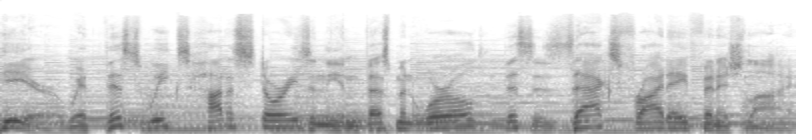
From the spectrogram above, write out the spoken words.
Here with this week's hottest stories in the investment world, this is Zacks Friday Finish Line.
